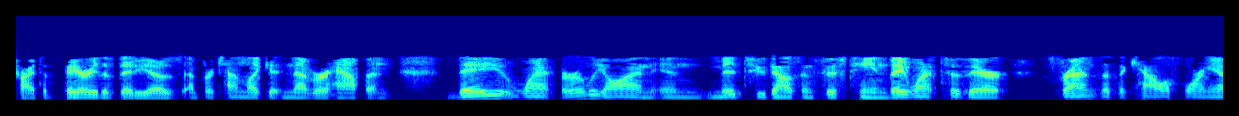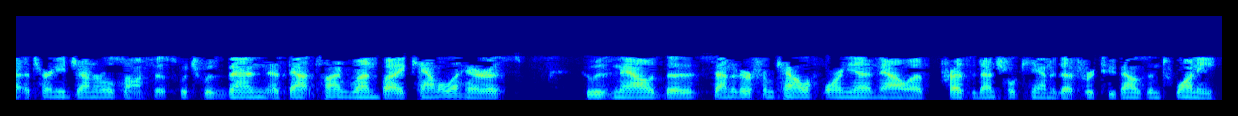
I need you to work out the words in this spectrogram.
try to bury the videos and pretend like it never happened. They went early on in mid 2015. They went to their friends at the California Attorney General's office, which was then at that time run by Kamala Harris, who is now the senator from California, now a presidential candidate for 2020.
